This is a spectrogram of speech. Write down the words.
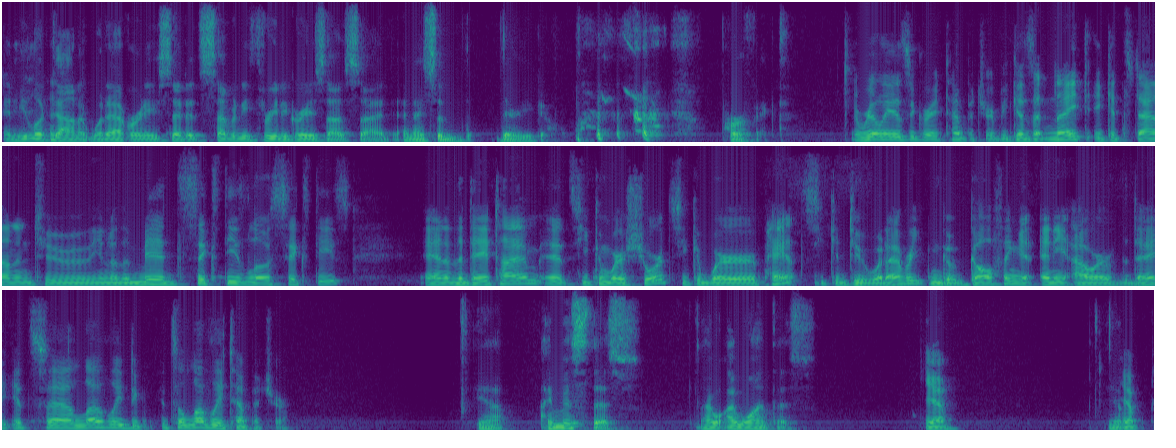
And he looked down at whatever and he said, it's 73 degrees outside. And I said, there you go. perfect. It really is a great temperature because at night it gets down into, you know, the mid 60s, low 60s. And in the daytime, it's you can wear shorts, you can wear pants, you can do whatever. You can go golfing at any hour of the day. It's a lovely, it's a lovely temperature. Yeah, I miss this. I, I want this. Yeah. Yep. yep.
